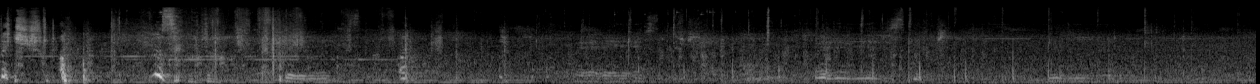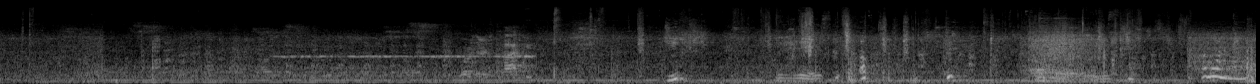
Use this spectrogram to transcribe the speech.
Bitch. there's Come on, Mom.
